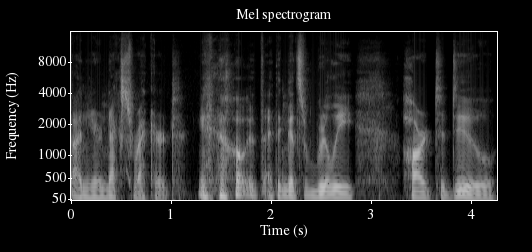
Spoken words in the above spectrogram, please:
on your next record? You know, I think that's really hard to do.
